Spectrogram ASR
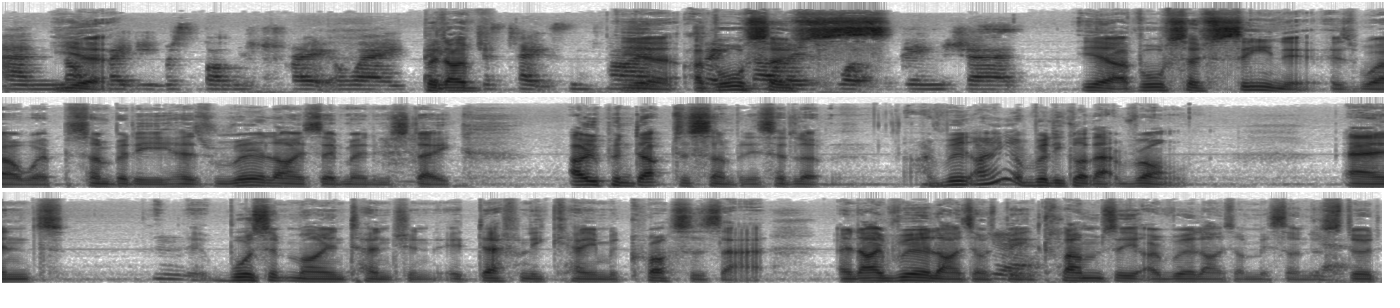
and not Yeah. maybe respond straight away. But I've- just take some time yeah, to I've also what's being shared. Yeah, I've also seen it as well where somebody has realised they've made a mistake, opened up to somebody and said, "Look, I, re- I think I really got that wrong," and Hmm. it wasn't my intention. It definitely came across as that, and I realised I was being clumsy. I realised I misunderstood,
